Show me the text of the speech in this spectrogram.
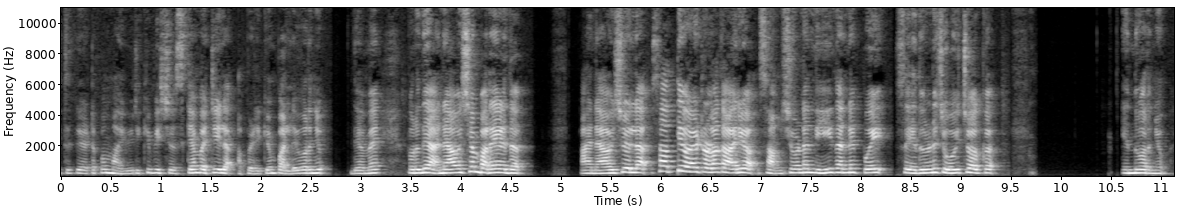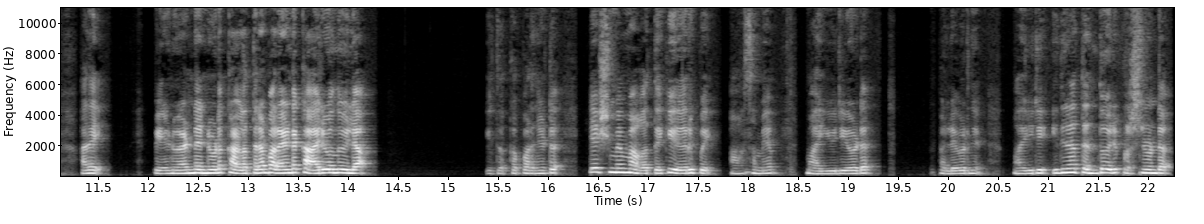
ഇത് കേട്ടപ്പോ മയൂരിക്ക് വിശ്വസിക്കാൻ പറ്റിയില്ല. അപ്പോഴേക്കും പള്ളി പറഞ്ഞു ഇതേമേ വെറുതെ അനാവശ്യം പറയരുത്. അനാവശ്യമല്ല സത്യമായിട്ടുള്ള കാര്യമാ സംശയമുണ്ട് നീ തന്നെ പോയി സേതുവിനെ ചോദിച്ചു നോക്ക്. എന്ന് പറഞ്ഞു. അതെ വേണുവേണ്ട എന്നോട് കള്ളത്തരം പറയേണ്ട കാര്യമൊന്നുമില്ല. ഇതൊക്കെ പറഞ്ഞിട്ട് ലക്ഷ്മിയമ്മ അകത്തേക്ക് കയറിപ്പോയി. ആ സമയം മയൂരിയോട് പല്ലു പറഞ്ഞു മയൂരി ഇതിനകത്ത് എന്തോ ഒരു പ്രശ്നമുണ്ട്.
